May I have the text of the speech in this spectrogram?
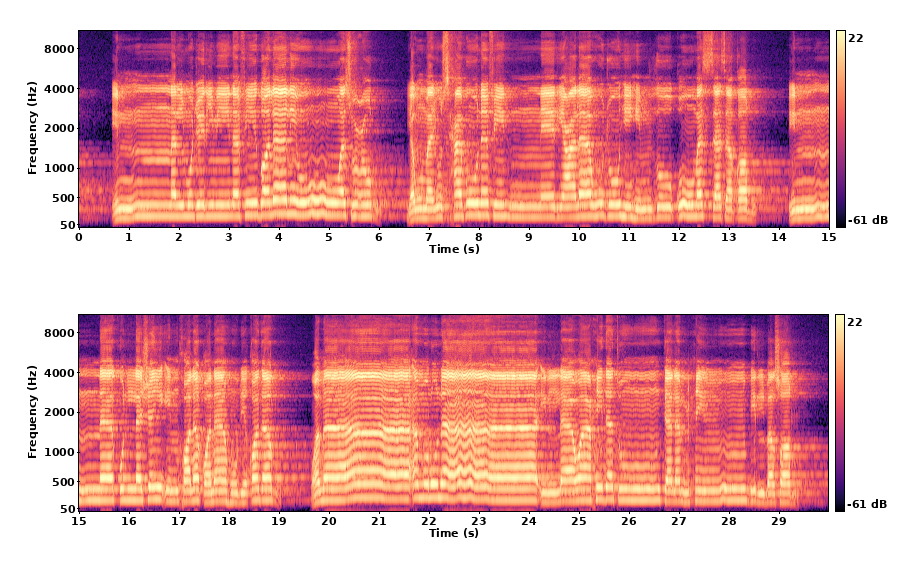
إن المجرمين في ضلال وسعر يوم يسحبون في النار على وجوههم ذوقوا مس سقر. إنا كل شيء خلقناه بقدر. وما أمرنا إلا واحدة كلمح بالبصر.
